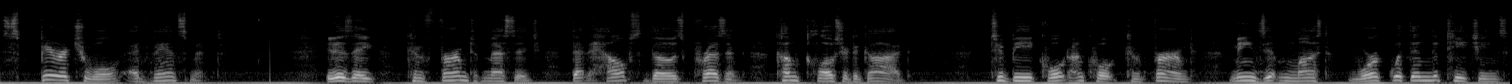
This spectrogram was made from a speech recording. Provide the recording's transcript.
spiritual advancement. It is a confirmed message that helps those present come closer to God. To be quote unquote confirmed means it must work within the teachings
